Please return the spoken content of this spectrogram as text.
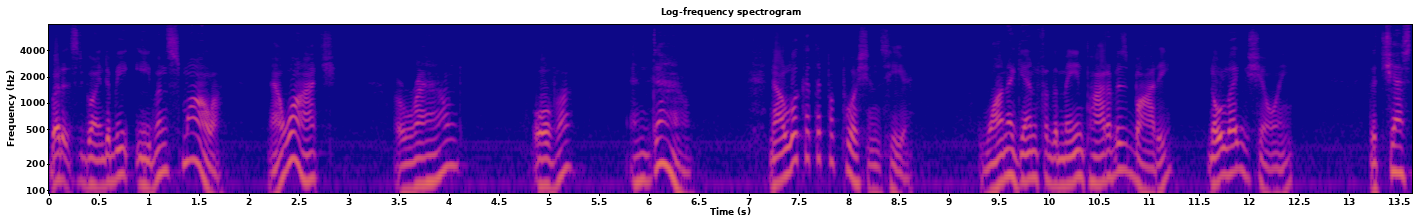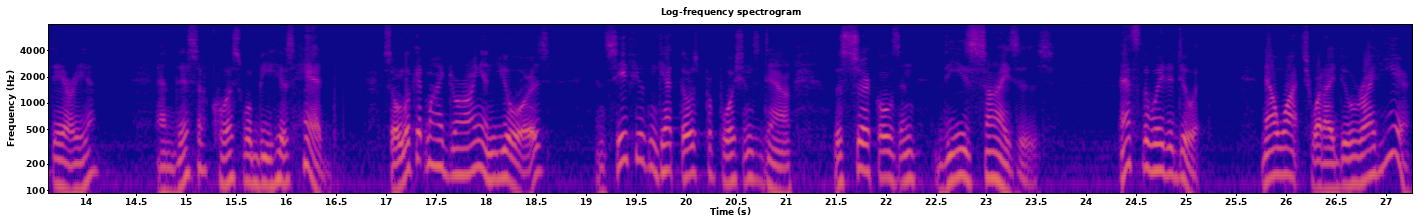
but it's going to be even smaller. Now watch. Around, over, and down. Now look at the proportions here. One again for the main part of his body, no legs showing, the chest area, and this, of course, will be his head. So look at my drawing and yours, and see if you can get those proportions down, the circles in these sizes. That's the way to do it. Now watch what I do right here.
